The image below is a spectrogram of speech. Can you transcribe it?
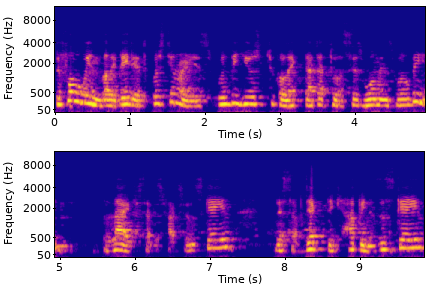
The following validated questionnaires will be used to collect data to assess women's well-being: the Life Satisfaction Scale, the Subjective Happiness Scale,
